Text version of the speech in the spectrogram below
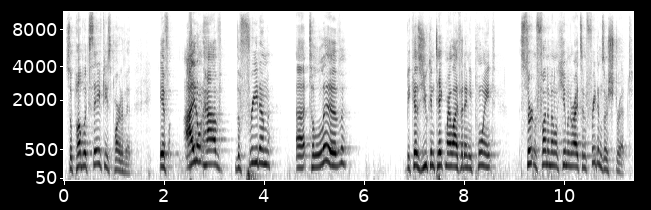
So, public safety is part of it. If I don't have the freedom uh, to live because you can take my life at any point, certain fundamental human rights and freedoms are stripped.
